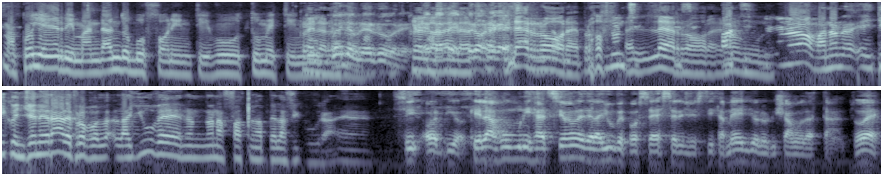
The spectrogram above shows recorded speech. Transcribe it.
Ma poi Henry mandando Buffoni in tv, tu metti in Quello. Quello è un errore. Quello Eh, vabbè, è, l'er- però, è ragazzi, l'errore, prof, non è l'errore, Infatti, non no, no, ma non- eh, dico in generale proprio la, la Juve non, non ha fatto una bella figura. eh. Sì, oddio, che la comunicazione della Juve possa essere gestita meglio lo diciamo da tanto. eh.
